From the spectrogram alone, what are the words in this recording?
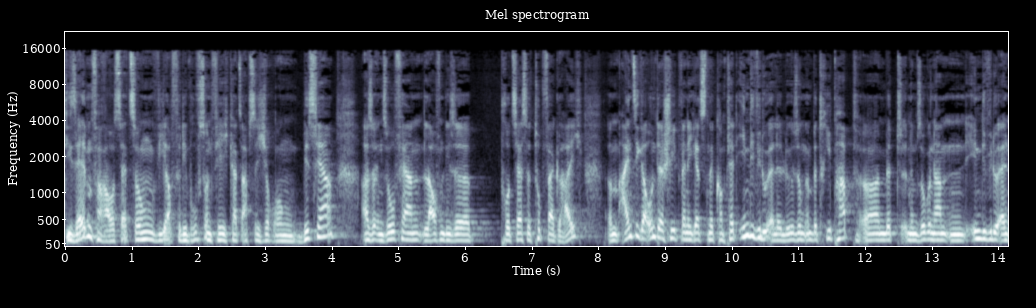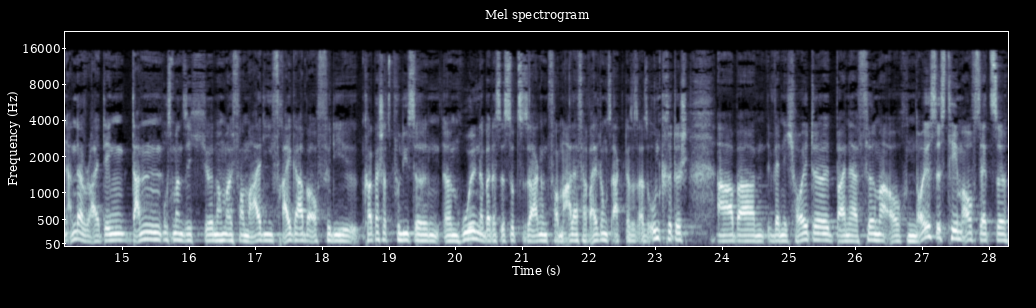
dieselben Voraussetzungen wie auch für die Berufsunfähigkeitsabsicherung bisher. Also insofern laufen diese Prozesse tupfergleich. Ähm, einziger Unterschied, wenn ich jetzt eine komplett individuelle Lösung im Betrieb habe, äh, mit einem sogenannten individuellen Underwriting, dann muss man sich äh, nochmal formal die Freigabe auch für die Körperschatzpolice ähm, holen. Aber das ist sozusagen ein formaler Verwaltungsakt, das ist also unkritisch. Aber wenn ich heute bei einer Firma auch ein neues System aufsetze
